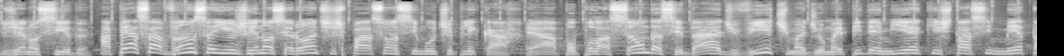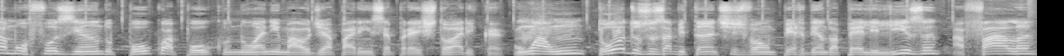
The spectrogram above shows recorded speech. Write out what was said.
genocida. A peça avança e os rinocerontes passam a se multiplicar. É a população da cidade vítima de uma epidemia que está se metamorfoseando pouco a pouco no animal de aparência pré-histórica. Um a um, todos os habitantes vão perdendo a pele lisa, a fala,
